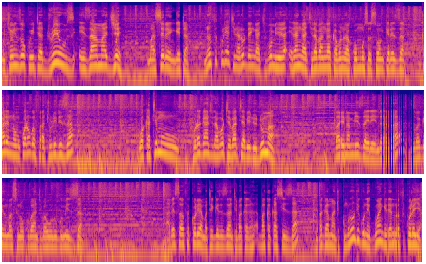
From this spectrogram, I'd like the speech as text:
mu kyoyinza okuyita drills ez'amagye maserengeta. North korea kino aludde ng'akivumirira era ng'akiraba ng'akabonera k'omusosonkereza kale nno omukwano gwaffe atuliriza wakati mu kulaga nti nabo tebatya biduduma balina misaire endala zibagenze maaso n'okuba nti bawulugumizza abe south korea bategezeza nti baka- bakakasizza ne bagamba nti ku mulundi guno eggwanga erya north korea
